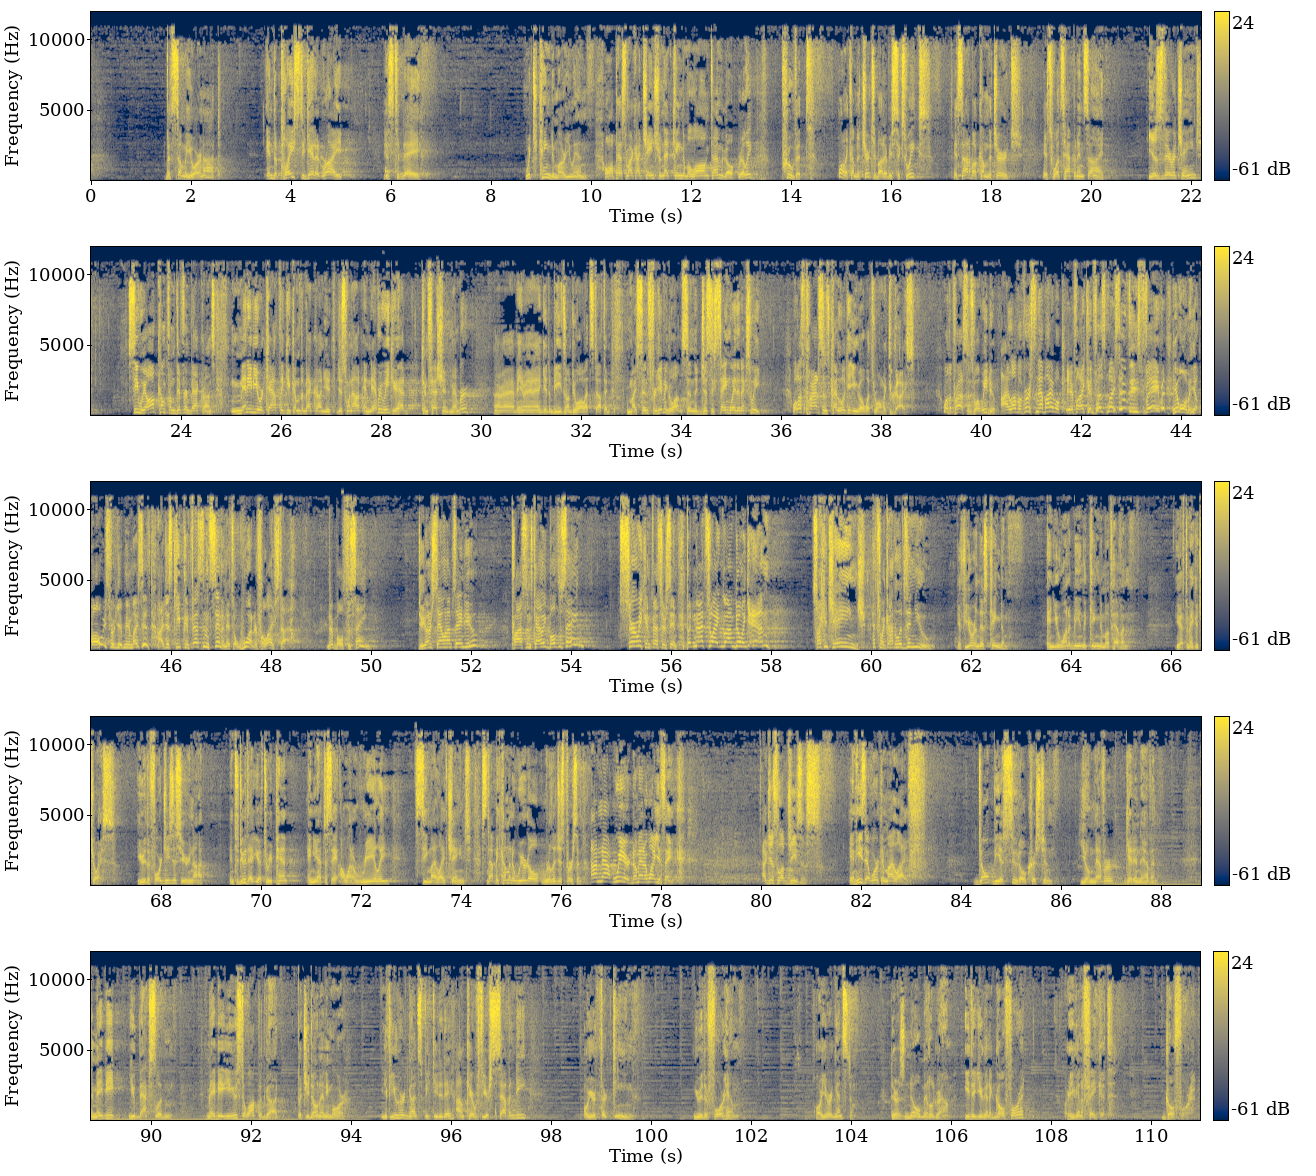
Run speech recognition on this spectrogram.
But some of you are not. And the place to get it right is today. Which kingdom are you in? Oh, Pastor Mike, I changed from that kingdom a long time ago. Really? Prove it. Well, I come to church about every six weeks. It's not about coming to church. It's what's happened inside. Is there a change? See, we all come from different backgrounds. Many of you are Catholic. You come from the background. You just went out and every week you had confession. Remember? I mean, I get the beads on, do all that stuff, and my sins forgiven. Go out and sin just the same way the next week. Well, us Protestants kind of look at you and go, "What's wrong with you guys?" Well, the Protestants, what we do. I love a verse in that Bible. If I confess my sins, He's favorite. He'll, he'll always forgive me my sins. I just keep confessing and sinning. It's a wonderful lifestyle. They're both the same. Do you understand what I'm saying to you? Protestants, Catholic, both the same? Sure, we confess our sin, but not so I can go out and do them again. So I can change. That's why God lives in you. If you're in this kingdom and you want to be in the kingdom of heaven, you have to make a choice. You're either for Jesus or you're not. And to do that, you have to repent and you have to say, I want to really see my life change. It's not becoming a weirdo religious person. I'm not weird no matter what you think. I just love Jesus. And He's at work in my life. Don't be a pseudo Christian. You'll never get into heaven. And maybe you've backslidden. Maybe you used to walk with God, but you don't anymore. If you heard God speak to you today, I don't care if you're 70 or you're 13, you're either for Him or you're against Him. There is no middle ground. Either you're going to go for it or you're going to fake it. Go for it.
